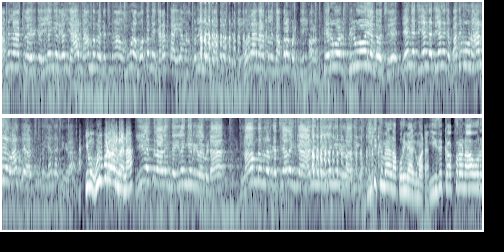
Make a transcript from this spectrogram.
தமிழ்நாட்டுல இருக்கிற இளைஞர்கள் யார் நாம் தமிழர் கட்சினா அவன் மூளை மொத்தத்தை கரெக்ட் ஆகி அவனை தொழில அப்புறப்படுத்தி பொருளாதாரத்துல இருந்து அப்புறப்படுத்தி அவனை தெருவோடு திருவோடு அந்த வச்சு கட்சி ஏன் கட்சி? பதிமூணு ஆண்டுகள் வாழ்க்கையை அழிச்சு விட்டு ஏன் கட்சிங்கிறா இவன் உருப்படுவாருங்களா ஈழத்தில் அழிந்த இளைஞர்களை விட நாம் தமிழர் கட்சியால இங்க அழிந்த இளைஞர்கள் அதிகம். இதுக்கு மேல நான் பொறுமையா இருக்க மாட்டேன். இதுக்கப்புறம் நான் ஒரு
